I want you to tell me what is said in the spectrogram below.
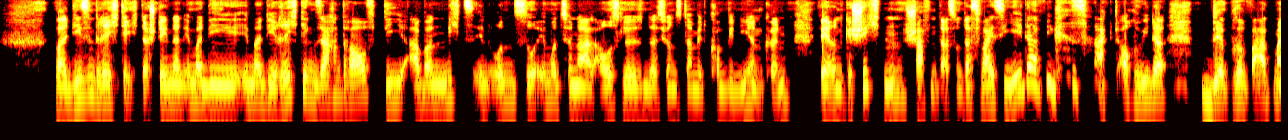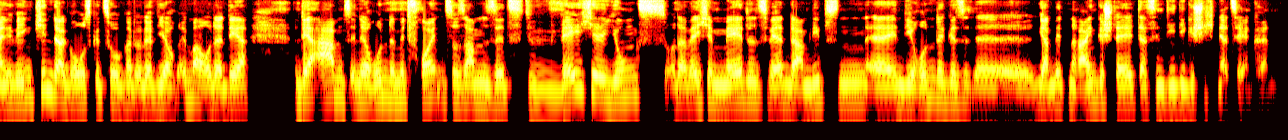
Weil die sind richtig. Da stehen dann immer die, immer die richtigen Sachen drauf, die aber nichts in uns so emotional auslösen, dass wir uns damit kombinieren können. Während Geschichten schaffen das. Und das weiß jeder, wie gesagt, auch wieder, der privat meinetwegen Kinder großgezogen hat oder wie auch immer, oder der, der abends in der Runde mit Freunden zusammensitzt. Welche Jungs oder welche Mädels werden da am liebsten äh, in die Runde äh, ja mitten reingestellt? Das sind die, die Geschichten erzählen können.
